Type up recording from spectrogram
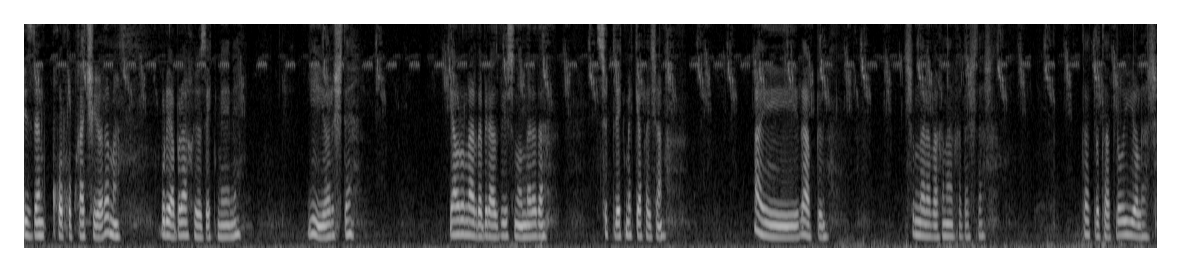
Bizden korkup kaçıyor ama buraya bırakıyoruz ekmeğini. Yiyor işte. Yavrular da biraz büyüsün onlara da sütlü ekmek yapacağım. Ay Rabbim. Şunlara bakın arkadaşlar. Tatlı tatlı uyuyorlar.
